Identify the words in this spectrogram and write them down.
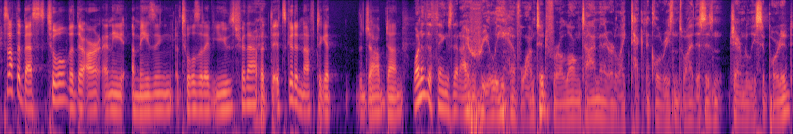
it's not the best tool, but there aren't any amazing tools that I've used for that. But it's good enough to get the job done. One of the things that I really have wanted for a long time, and there are like technical reasons why this isn't generally supported,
